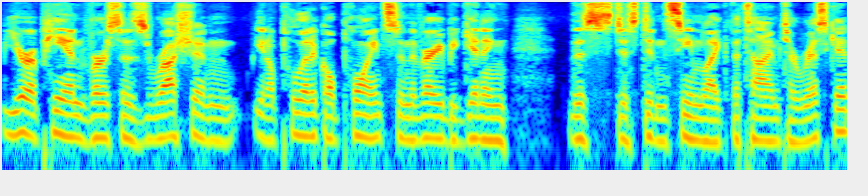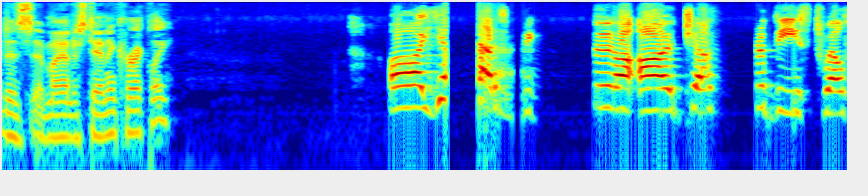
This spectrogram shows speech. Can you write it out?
European versus Russian, you know, political points in the very beginning, this just didn't seem like the time to risk it. Is am I understanding correctly? Uh, yes, because uh, just these 12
